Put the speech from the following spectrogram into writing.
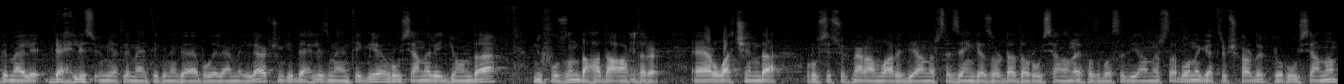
deməli dəhliz ümumiyyətlə məntiqini qəbul eləmirlər. Çünki dəhliz məntiqi Rusiyanın regionda nüfuzunu daha da artırır. Hı Əgər Laçında Rusiya sülh məramları dayanırsa, Zəngəzurda da Rusiyanın FSB-sı dayanırsa, bu ona gətirib çıxardır ki, Rusiyanın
